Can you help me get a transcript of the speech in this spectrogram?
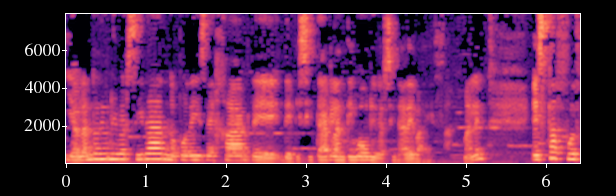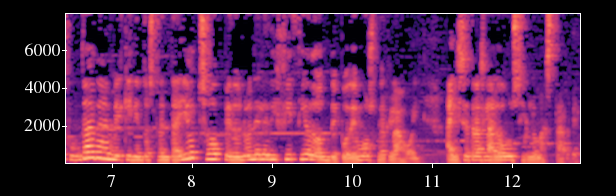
Y hablando de universidad, no podéis dejar de, visitar la antigua Universidad de Baeza, ¿vale? Esta fue fundada en 1538, pero no en el edificio donde podemos verla hoy. Allí se trasladó un siglo más tarde.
